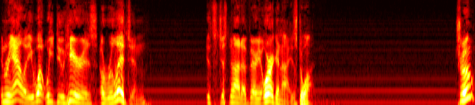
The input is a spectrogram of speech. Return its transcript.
In reality, what we do here is a religion, it's just not a very organized one. True?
